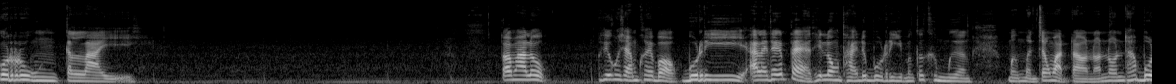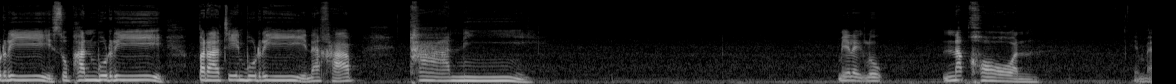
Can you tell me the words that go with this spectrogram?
กรุงไกล ต่อมาลูก ที่ครูแชมป์เคยบอกบุรี อะไรก็แต่ที่ลงท้ายด้วยบุรีมันก็คือเมืองเมืองเหมือนจังหวัดเราเนาะนนทบุรี สุพรรณบุรี ปราจีนบุรีนะครับ ธานี มีอะไรอีกลูกนคร เห็นไหม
